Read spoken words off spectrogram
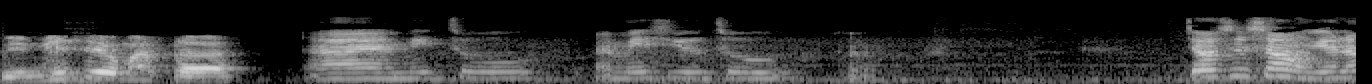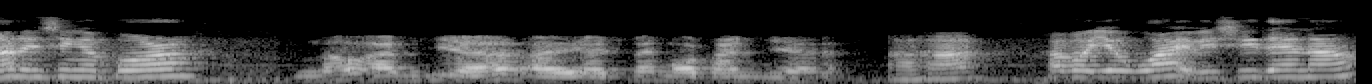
We miss you, Master. And me too. I miss you too. Joseph Song, you're not in Singapore? No, I'm here. I, I spend more time here. Uh huh. How about your wife? Is she there now?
